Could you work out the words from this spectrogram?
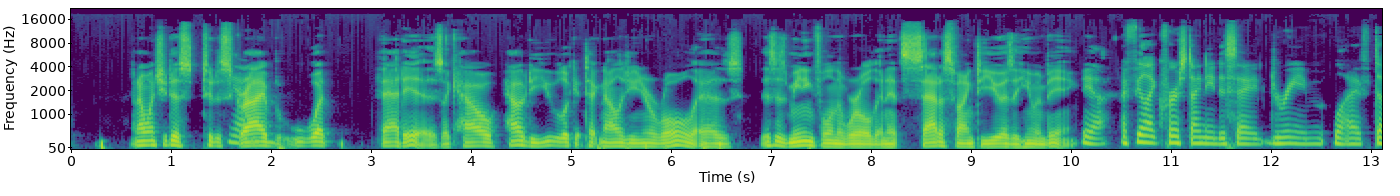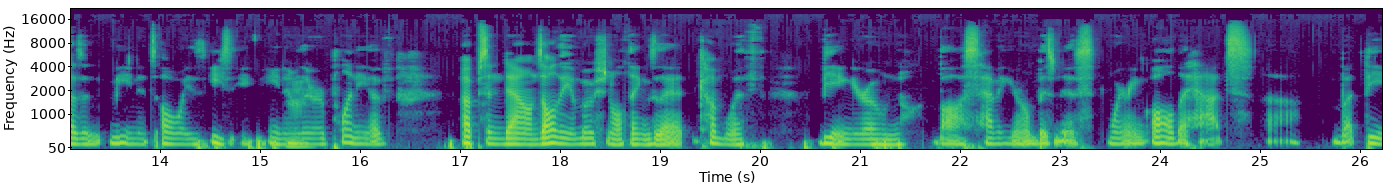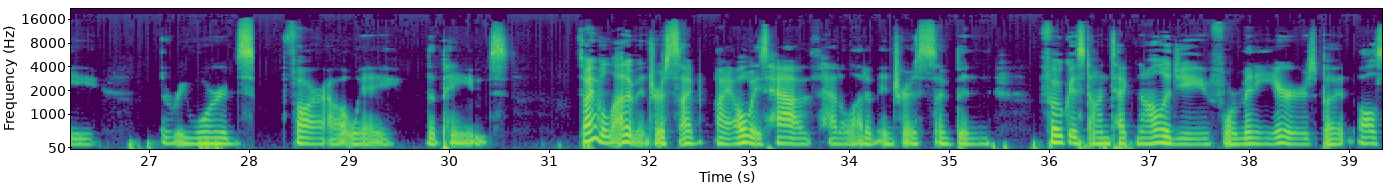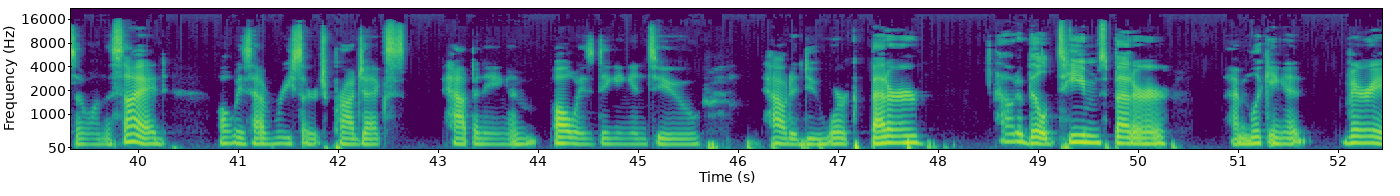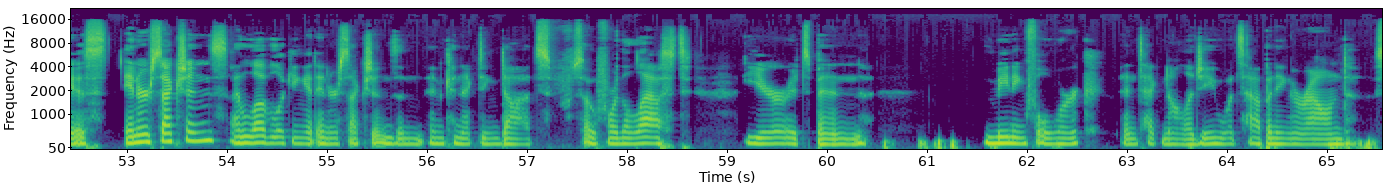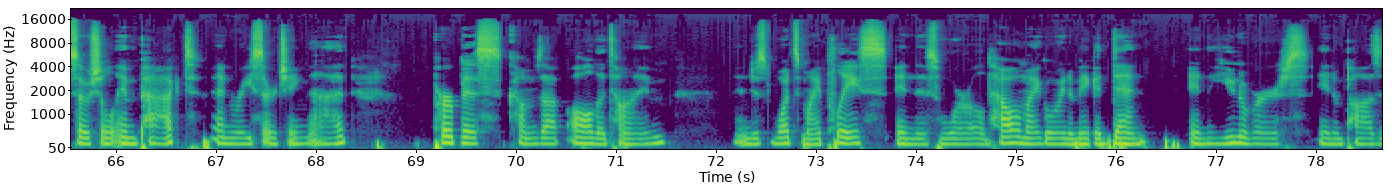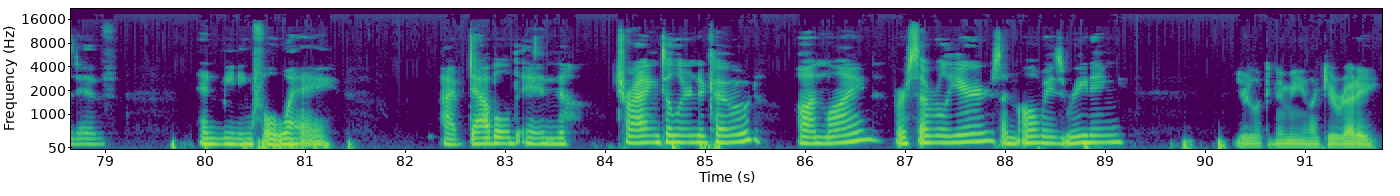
And I want you to to describe what that is. Like how how do you look at technology in your role as this is meaningful in the world and it's satisfying to you as a human being. yeah, I feel like first I need to say dream life doesn't mean it's always easy. You know, Mm. there are plenty of ups and downs, all the emotional things that come with being your own boss, having your own business, wearing all the hats. Uh, but the the rewards far outweigh the pains. So I have a lot of interests. I I always have had a lot of interests. I've been focused on technology for many years, but also on the side, always have research projects happening. I'm always digging into how to do work better, how to build teams better. I'm looking at various intersections. I love looking at intersections and, and connecting dots. So for the last year, it's been meaningful work and technology, what's happening around social impact and researching that. Purpose comes up all the time. And just what's my place in this world? How am I going to make a dent in the universe in a positive and meaningful way? I've dabbled in trying to learn to code online for several years. I'm always reading. You're looking at me like you're ready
